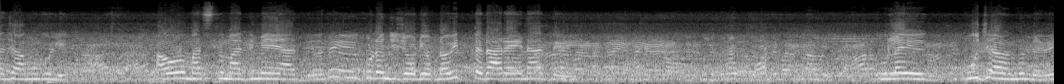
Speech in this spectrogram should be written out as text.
ಜನ ಜಂಗುಳಿ. ಅವು ಮಸ್ತ್ ಮದಿಮೆ ಆದ್ವಿ ಅದೇ ಕುಡೊಂಜಿ ಜೋಡಿ ಒಪ್ಪು ನಾವು ಇತ್ತ ದಾರೆ ಏನಾದ್ದೇವೆ ಉಲೈ ಪೂಜೆ ಒಂದುಂಡೇವೆ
